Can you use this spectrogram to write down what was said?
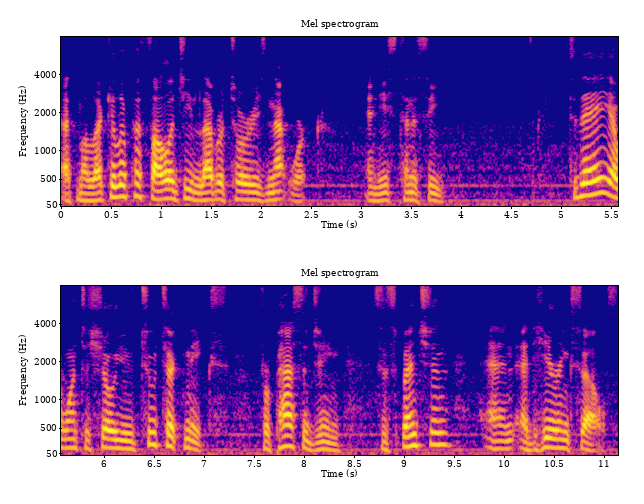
at Molecular Pathology Laboratories Network in East Tennessee. Today I want to show you two techniques for passaging suspension and adhering cells.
